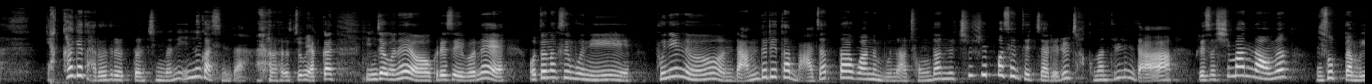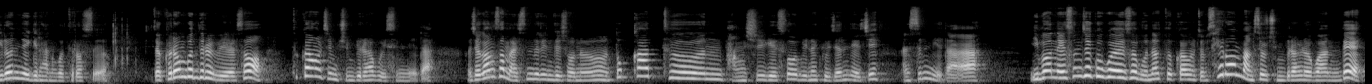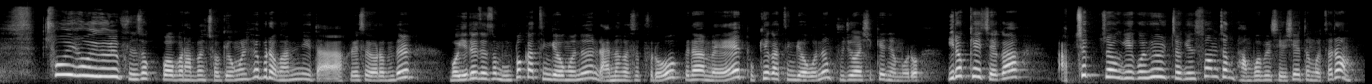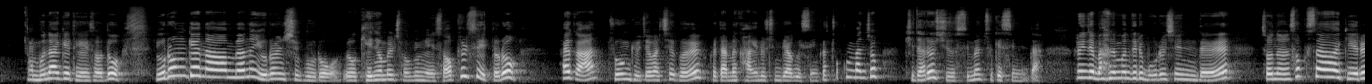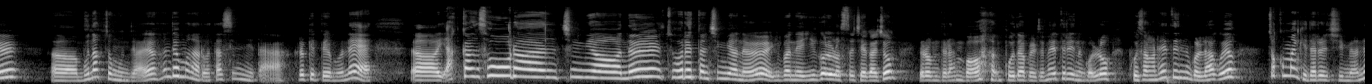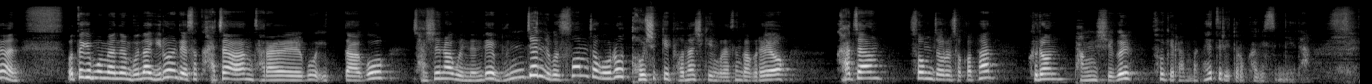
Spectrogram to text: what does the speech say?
약하게 다뤄드렸던 측면이 있는 것 같습니다. 좀 약간 인정은 해요. 그래서 이번에 어떤 학생분이 본인은 남들이 다 맞았다고 하는 문학 정답률 70%짜리를 자꾸만 틀린다. 그래서 심한 나오면 무섭다. 뭐 이런 얘기를 하는 거 들었어요. 자, 그런 분들을 위해서 특강을 지금 준비를 하고 있습니다. 제가 항상 말씀드리는데 저는 똑같은 방식의 수업이나 교재는 내지 않습니다. 이번에 선제국어에서 문학특강을 좀 새로운 방식으로 준비를 하려고 하는데 초효율 분석법을 한번 적용을 해보려고 합니다. 그래서 여러분들 뭐 예를 들어서 문법 같은 경우는 라면 가서 프로, 그 다음에 독해 같은 경우는 구조화 식개념으로 이렇게 제가 압축적이고 효율적인 수험장 방법을 제시했던 것처럼 문학에 대해서도 이런 게 나오면 은 이런 식으로 요 개념을 적용해서 풀 수 있도록 하여간 좋은 교재와 책을 그 다음에 강의를 준비하고 있으니까 조금만 좀 기다려 주셨으면 좋겠습니다. 그리고 이제 많은 분들이 모르시는데 저는 석사학위를 어, 문학 전문자예요. 현대문화로 땄습니다. 그렇기 때문에 어, 약간 소홀한 측면을 소홀했던 측면을 이번에 이걸로써 제가 좀 여러분들 한번 보답을 좀 해드리는 걸로 보상을 해드리는 걸로 하고요. 조금만 기다려 주시면은 어떻게 보면은 문학 이론에 대해서 가장 잘 알고 있다고 자신하고 있는데 문제는 이걸 수험적으로 더 쉽게 변화시키는 거라 생각을 해요. 가장 수험적으로 적합한 그런 방식을 소개를 한번 해드리도록 하겠습니다.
